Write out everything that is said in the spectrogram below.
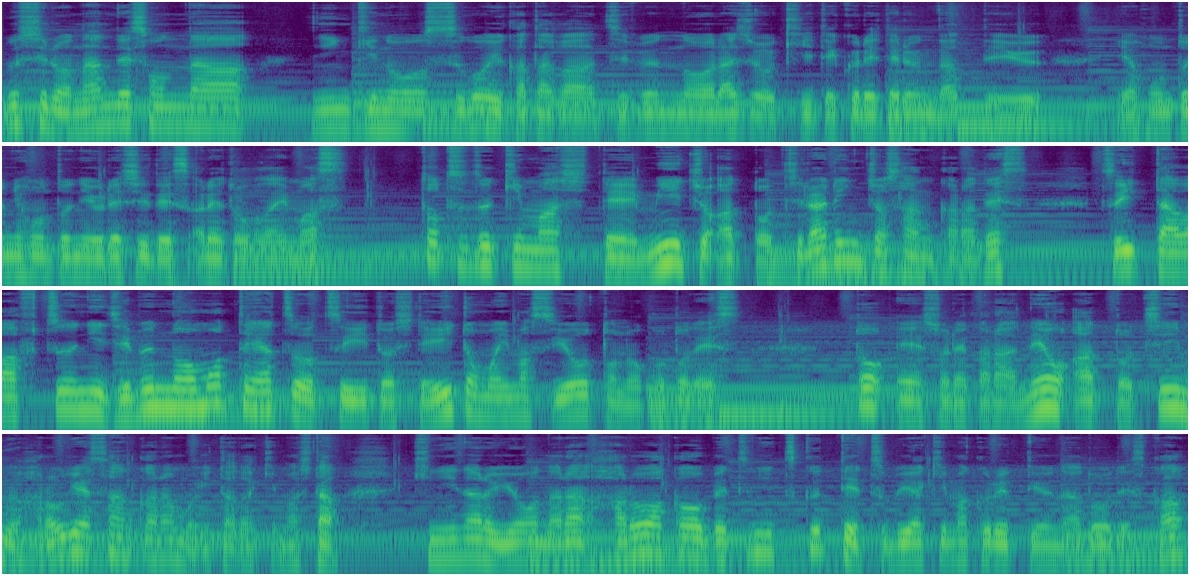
むしろなんでそんな人気のすごい方が自分のラジオを聞いてくれてるんだっていう、いや本当に本当に嬉しいです。ありがとうございます。と続きまして、みーちょあとちらりんちょさんからです。ツイッターは普通に自分の思ったやつをツイートしていいと思いますよとのことです。と、えーそれからネオアットチームハロゲーさんからもいただきました。気になるようならハロアカを別に作ってつぶやきまくるっていうのはどうですか？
